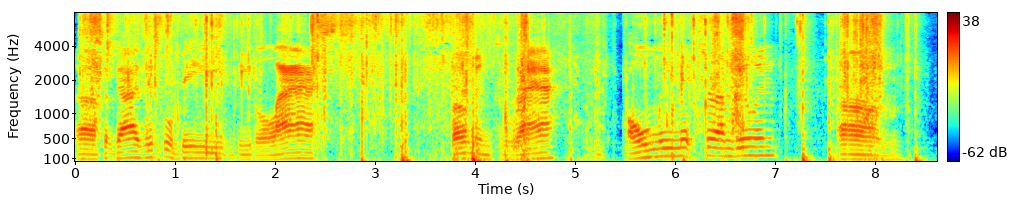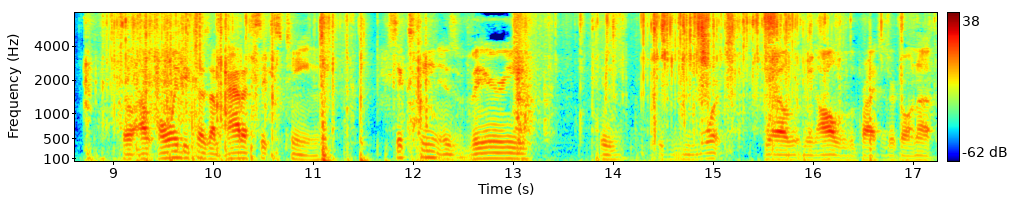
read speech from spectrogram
Uh, so, guys, this will be the last Bowman draft only mixer I'm doing. Um, so, I'm, only because I'm out of 16. 16 is very, is, is more, well, I mean, all of the prices are going up.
